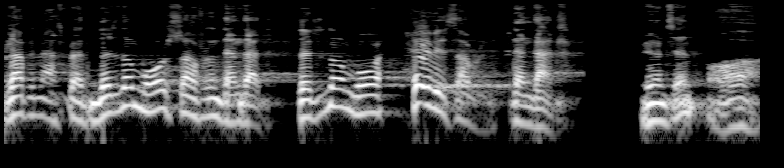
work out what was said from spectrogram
rapid aspect. There's no more suffering than that. There's no more heavy suffering than that. You understand? Oh,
